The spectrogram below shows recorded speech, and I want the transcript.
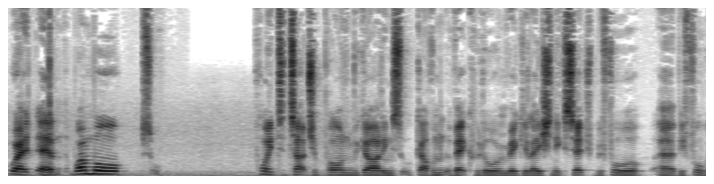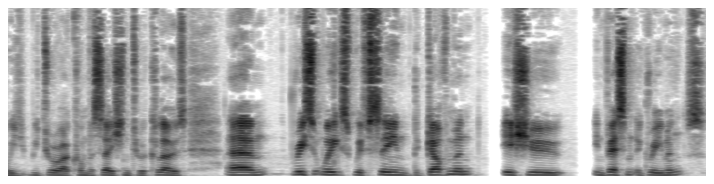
Right. Um, one more sort of point to touch upon regarding sort of government of Ecuador and regulation, etc. Before uh, before we, we draw our conversation to a close. Um, recent weeks, we've seen the government issue investment agreements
